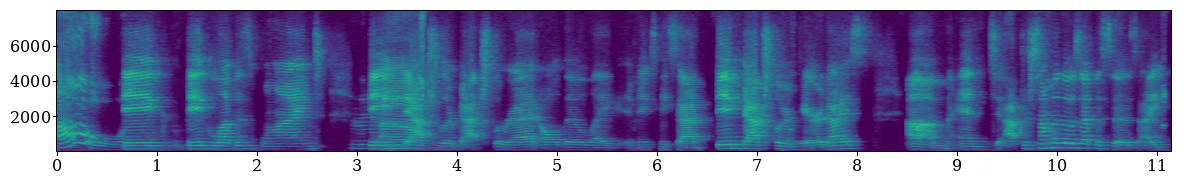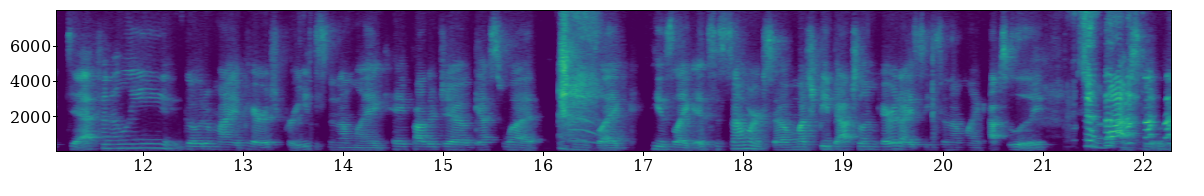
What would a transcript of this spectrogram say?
Oh, big, big love is blind. Big Oh. bachelor, bachelorette. Although like it makes me sad. Big bachelor in paradise. Um, and after some of those episodes, I definitely go to my parish priest and I'm like, "Hey, Father Joe, guess what?" He's like, "He's like, it's the summer, so much be bachelor in paradise season." I'm like, "Absolutely, so what absolutely."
